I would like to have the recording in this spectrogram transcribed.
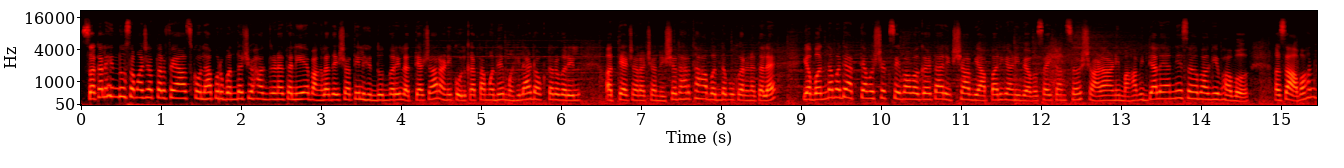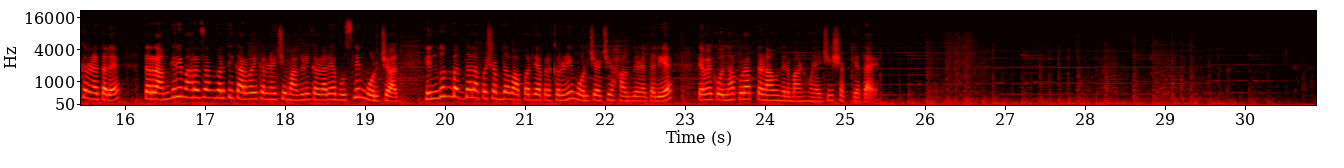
सकल हिंदू समाजातर्फे आज कोल्हापूर बंदची हाक देण्यात आली आहे. बांगलादेशातील हिंदूंवरील अत्याचार आणि कोलकातामध्ये महिला डॉक्टरवरील अत्याचाराच्या निषेधार्थ हा बंद पुकारण्यात आलाय. या बंदमध्ये अत्यावश्यक सेवा वगळता रिक्षा व्यापारी आणि व्यावसायिकांसह शाळा आणि महाविद्यालयांनी सहभागी व्हावं असं आवाहन करण्यात आलंय. तर रामगिरी महाराजांवरती कारवाई करण्याची मागणी करणाऱ्या मुस्लिम मोर्चात हिंदूंबद्दल अपशब्द वापरल्याप्रकरणी मोर्चाची हाक देण्यात आली आहे. त्यामुळे कोल्हापुरात तणाव निर्माण होण्याची शक्यता आहे.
